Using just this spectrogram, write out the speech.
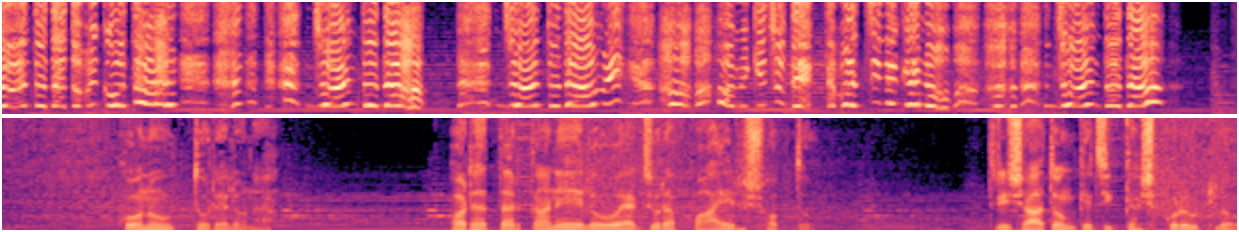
জয়ন্তদা তুমি কোথায়? জয়ন্তদা! জয়ন্তদা আমি আমি কিছু দেখতে পাচ্ছি না কেন? জয়ন্তদা! কোনো উত্তর এলো না। হঠাৎ তার কানে এলো একজোড়া পায়ের শব্দ। তৃষা আতঙ্কে জিজ্ঞাসা করে উঠল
